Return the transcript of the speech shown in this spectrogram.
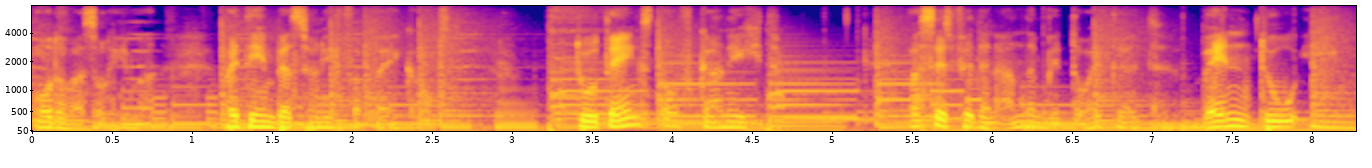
oder was auch immer, bei dem persönlich vorbeikommst. Du denkst oft gar nicht, was es für den anderen bedeutet, wenn du ihm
